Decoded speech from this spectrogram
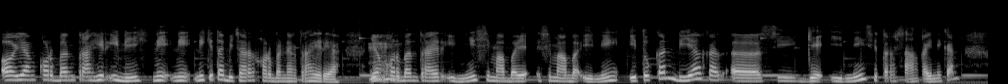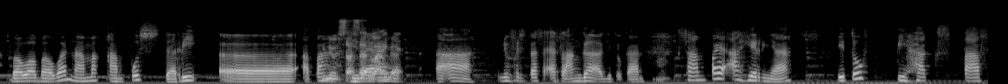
eh, yang korban terakhir ini, nih nih nih kita bicara korban yang terakhir ya. Yang Hmm. korban terakhir ini si maba si maba ini itu kan dia eh, si G ini si tersangka ini kan bawa-bawa nama kampus dari eh, apa Universitas daerahnya. Ah, ah, Universitas Erlangga gitu kan. Hmm. Sampai akhirnya itu pihak staf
